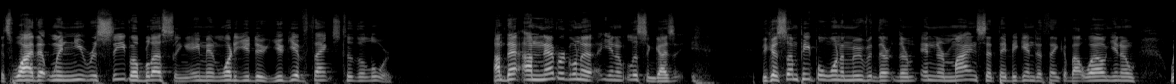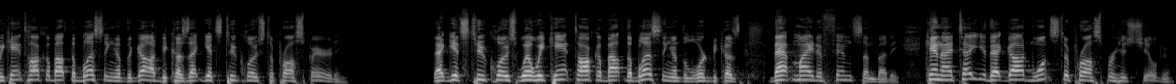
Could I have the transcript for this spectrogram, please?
It's why that when you receive a blessing, amen, what do you do? You give thanks to the Lord. I'm, that, I'm never going to, you know, listen, guys, because some people want to move in their, their, in their mindset, they begin to think about, well, you know, we can't talk about the blessing of the God because that gets too close to prosperity. That gets too close. Well, we can't talk about the blessing of the Lord because that might offend somebody. Can I tell you that God wants to prosper his children?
